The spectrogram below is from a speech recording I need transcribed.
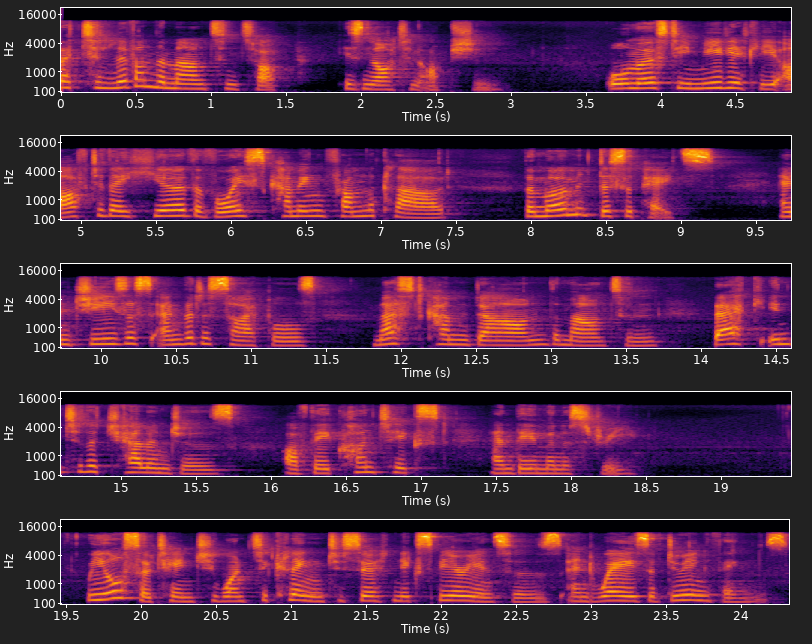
But to live on the mountaintop is not an option. Almost immediately after they hear the voice coming from the cloud, the moment dissipates, and Jesus and the disciples must come down the mountain back into the challenges of their context and their ministry. We also tend to want to cling to certain experiences and ways of doing things.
